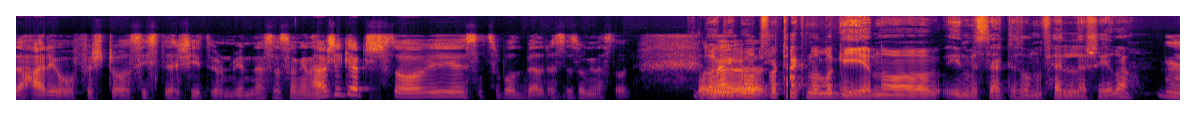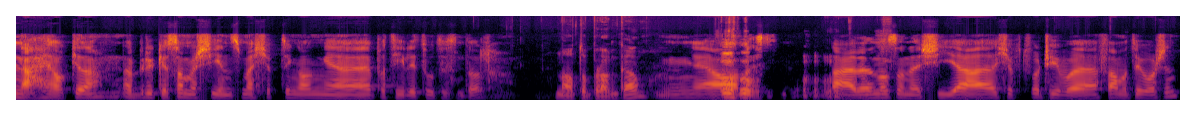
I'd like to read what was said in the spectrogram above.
det her er jo første og siste skituren min denne sesongen her sikkert, så vi satser på en bedre sesong neste år. Du har ikke gått for teknologien og investert i sånn felleski, da? Nei, jeg har ikke det. Jeg bruker samme skien som jeg kjøpte en gang på tidlig 2000-tall. Nato-plankene? Ja, nesten. Nei, det er noen sånne ski jeg kjøpte for 20-25 år siden.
